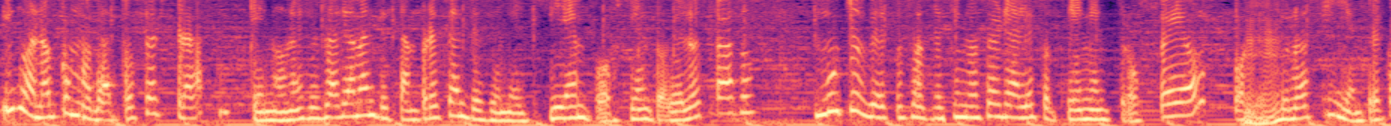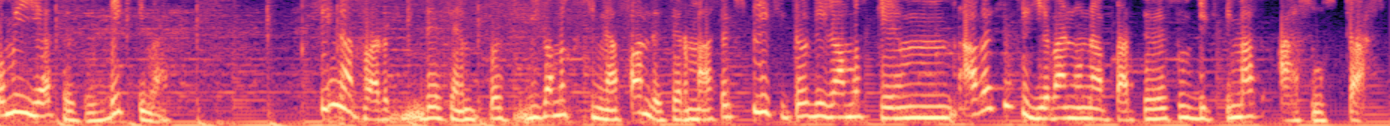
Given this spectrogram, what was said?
Y bueno, como datos extras, que no necesariamente están presentes en el 100% de los casos, muchos de estos asesinos seriales obtienen trofeos, por decirlo así, entre comillas, de sus víctimas sin afán de ser, pues digamos que sin afán de ser más explícitos, digamos que mm, a veces se llevan una parte de sus víctimas a sus casas.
